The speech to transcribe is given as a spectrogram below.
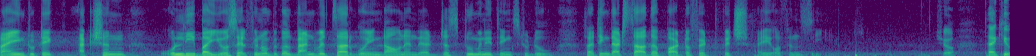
trying to take action only by yourself, you know, because bandwidths are going down and there are just too many things to do. So I think that's the other part of it which I often see. Sure, thank you.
